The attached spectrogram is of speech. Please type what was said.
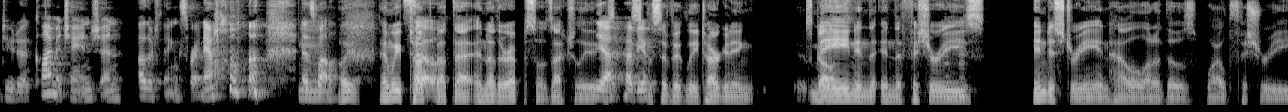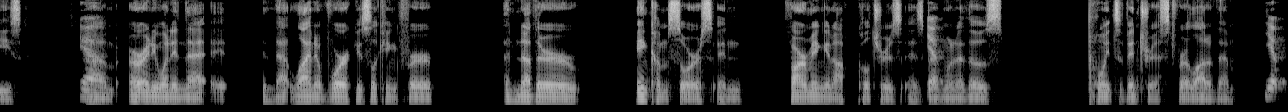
due to climate change and other things right now as well. Oh yeah, and we've talked So- about that in other episodes actually. Yeah, s- have you? specifically targeting Scallops. Maine in the in the fisheries Mm-hmm. industry and how a lot of those wild fisheries Yeah. um, or anyone in that in that line of work is looking for another income source and farming and aquaculture has, has Yep. been one of those points of interest for a lot of them. Yep.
